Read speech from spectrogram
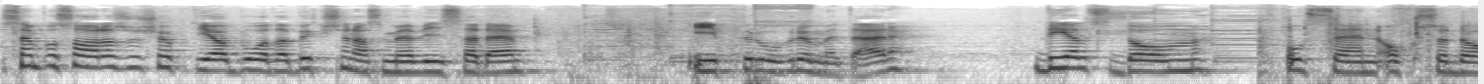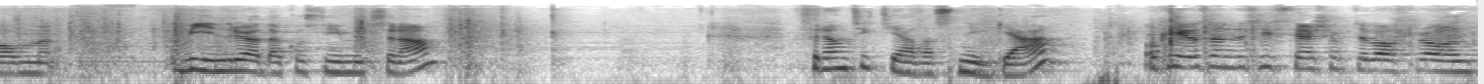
Sen på Sara så köpte jag båda byxorna som jag visade i provrummet där. Dels de och sen också de vinröda kostymbyxorna. För de tyckte jag var snygga. Okej okay, och sen det sista jag köpte var från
